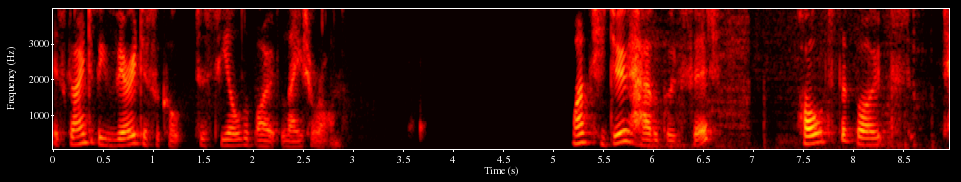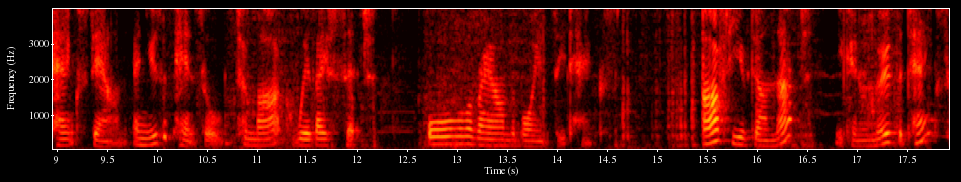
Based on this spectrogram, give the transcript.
it's going to be very difficult to seal the boat later on. Once you do have a good fit, hold the boat's tanks down and use a pencil to mark where they sit all around the buoyancy tanks. After you've done that, you can remove the tanks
